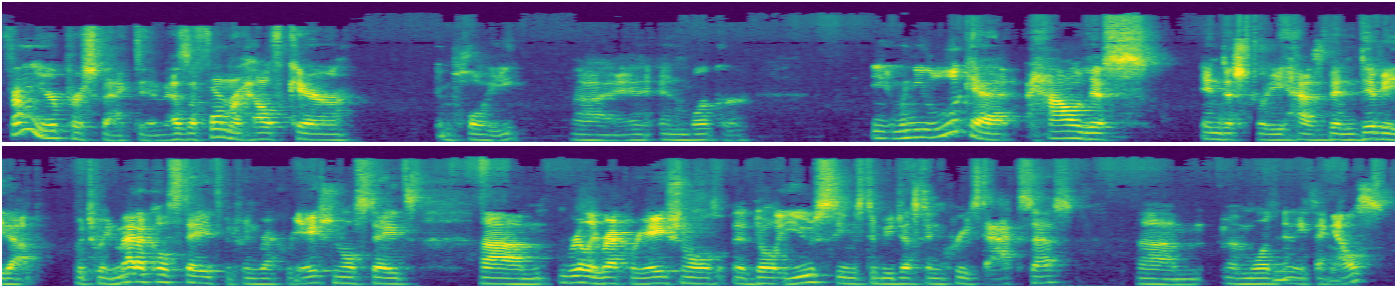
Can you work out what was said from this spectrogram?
from your perspective as a former healthcare employee uh, and, and, worker, when you look at how this industry has been divvied up between medical states, between recreational states, um, really recreational adult use seems to be just increased access um, more than anything else.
